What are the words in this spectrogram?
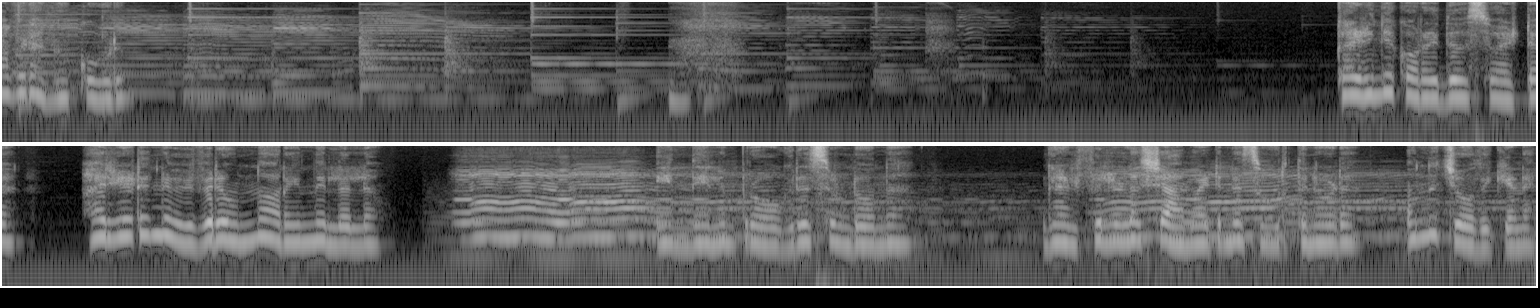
അവിടെ അങ്ങ് കൂടും. കഴിഞ്ഞ കുറെ ദിവസമായിട്ട് ഹരിയേട്ടന്റെ വിവരം ഒന്നും അറിയുന്നില്ലല്ലോ. എന്തേലും പ്രോഗ്രസ് ഉണ്ടോന്ന് ഗൾഫിലുള്ള ശ്യാമേട്ടന്റെ സുഹൃത്തിനോട് ഒന്ന് ചോദിക്കണേ.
